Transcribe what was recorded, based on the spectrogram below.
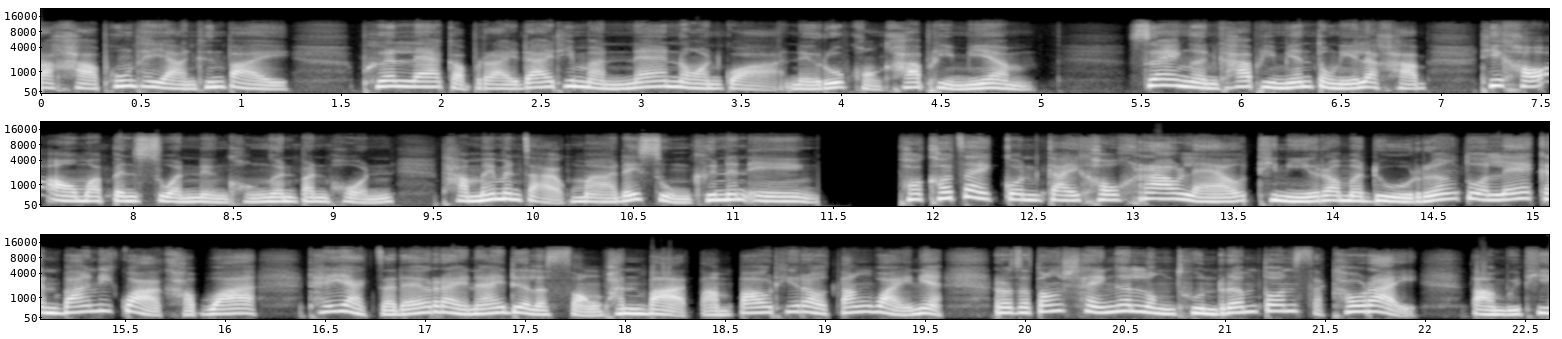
ราคาพุ่งทะยานขึ้นไป เพื่อแลกกับรายได้ที่มันแน่นอนกว่าในรูปของค่าพรีเมียมซึ่งไอ้เงินค่าพรีเมียมตรงนี้แหละครับ ที่เขาเอามาเป็นส่วนหนึ่งของเงินปันผลทำให้มันจ่ายออกมาได้สูงขึ้นนั่นเอง พอเข้าใจกลไกคร่าวๆแล้ว ทีนี้เรามาดูเรื่องตัวเลขกันบ้างดีกว่าครับว่า ถ้าอยากจะได้รายได้เดือนละ 2,000 บาท ตามเป้าที่เราตั้งไว้เนี่ย เราจะต้องใช้เงินลงทุนเริ่มต้นสักเท่าไหร่ ตามวิธี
